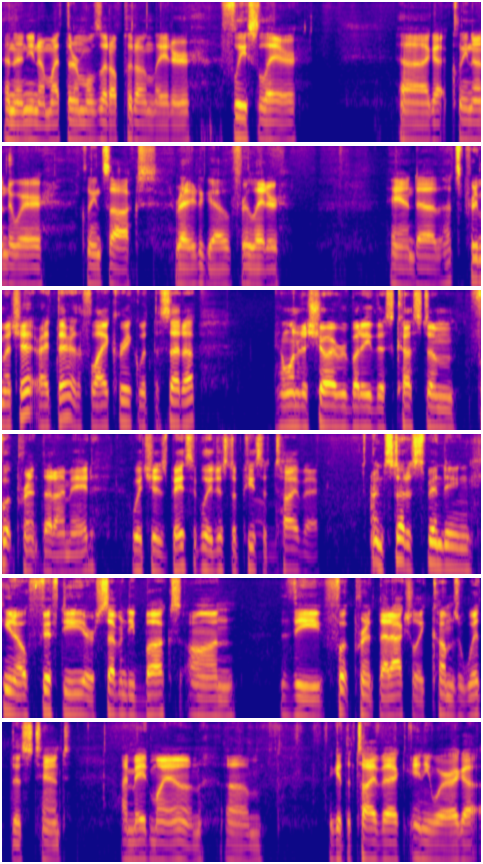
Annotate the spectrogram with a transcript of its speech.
And then, you know, my thermals that I'll put on later, fleece layer. Uh, I got clean underwear, clean socks, ready to go for later. And uh, that's pretty much it right there, the Fly Creek with the setup. I wanted to show everybody this custom footprint that I made, which is basically just a piece of Tyvek. Instead of spending, you know, 50 or 70 bucks on the footprint that actually comes with this tent, I made my own. Um, I get the Tyvek anywhere. I got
